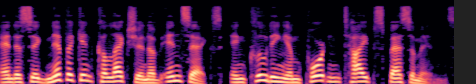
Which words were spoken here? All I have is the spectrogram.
and a significant collection of insects, including important type specimens.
